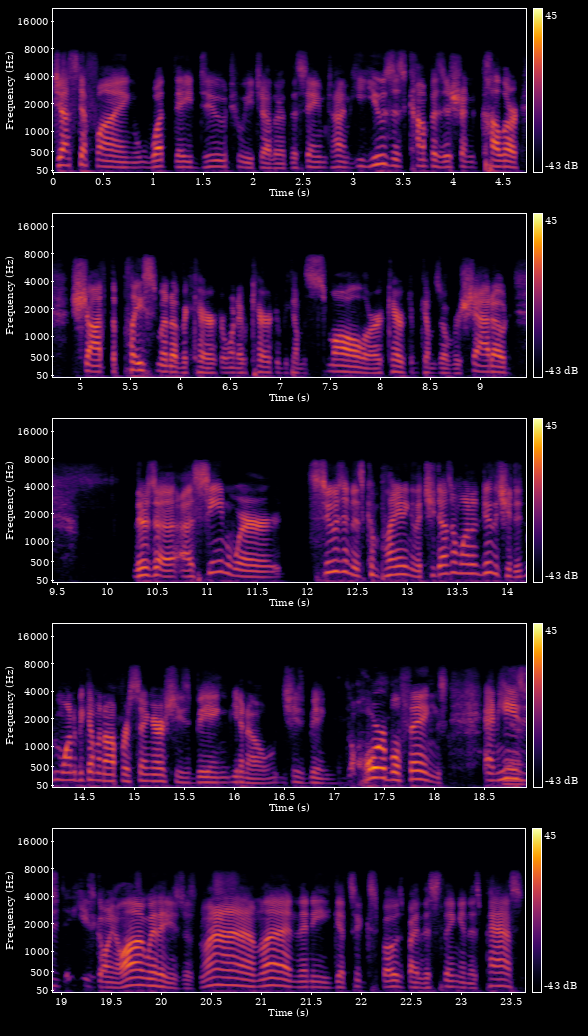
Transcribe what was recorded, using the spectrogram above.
justifying what they do to each other at the same time. He uses composition, color, shot, the placement of a character when a character becomes small or a character becomes overshadowed. There's a, a scene where Susan is complaining that she doesn't want to do this. She didn't want to become an opera singer. She's being, you know, she's being horrible things, and he's he's going along with it. He's just blah blah, and then he gets exposed by this thing in his past,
